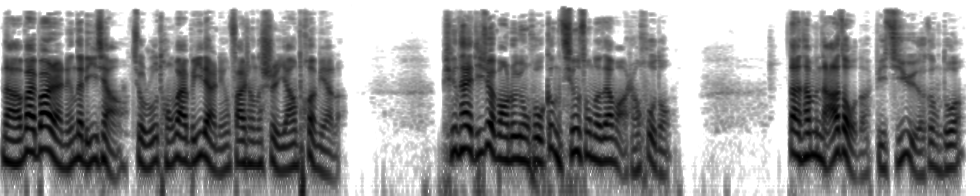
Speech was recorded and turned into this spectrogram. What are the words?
那 Web 2.0的理想就如同 Web 1.0发生的事一样破灭了。平台的确帮助用户更轻松的在网上互动，但他们拿走的比给予的更多。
